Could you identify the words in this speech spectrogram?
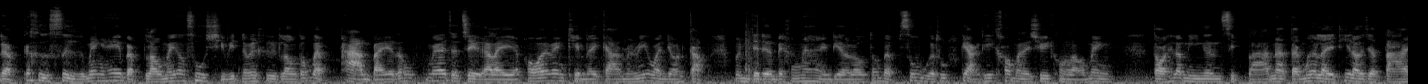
แบบก็คือสื่อแม่งให้แบบเราไม่ต้องสู้ชีวิตนะคือเราต้องแบบผ่านไปต้องไม่ว่าจะเจออะไรอะเพราะว่าแม่งเข็มรายการมันไม่วันย้อนกลับ มันจะเดินไปข้างหน้าอย่างเดียวเราต้องแบบสู้กับทุกๆอย่างที่เข้ามาในชีวิตของเราแม่งต่อให้เรามีเงินสิบล้านอะแต่เมื่อไรที่เราจะตาย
